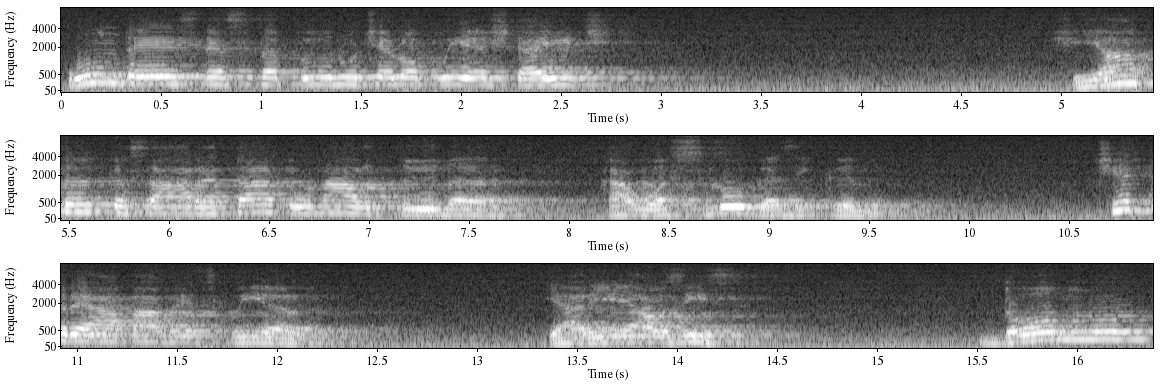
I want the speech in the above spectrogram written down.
Unde este stăpânul ce locuiește aici? Și iată că s-a arătat un alt tânăr ca o slugă zicând, Ce treabă aveți cu el? Iar ei au zis, Domnul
